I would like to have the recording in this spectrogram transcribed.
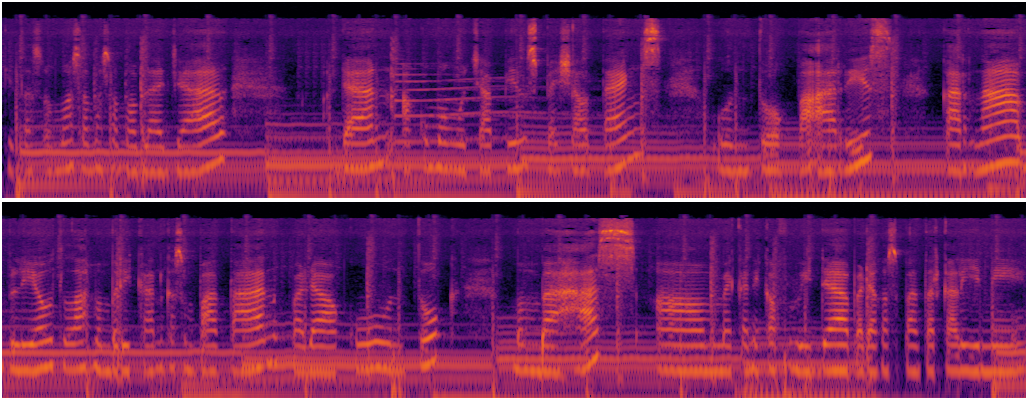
Kita semua sama-sama belajar. Dan aku mau ngucapin special thanks untuk Pak Aris karena beliau telah memberikan kesempatan kepada aku untuk membahas um, mekanika fluida pada kesempatan kali ini.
